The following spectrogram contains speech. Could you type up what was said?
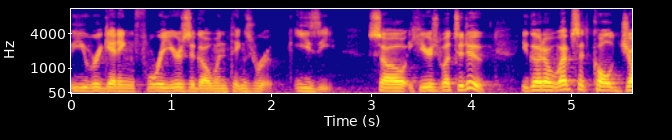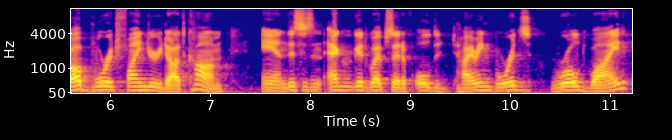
you were getting four years ago when things were easy. So here's what to do. You go to a website called jobboardfinder.com and this is an aggregate website of all the hiring boards worldwide.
